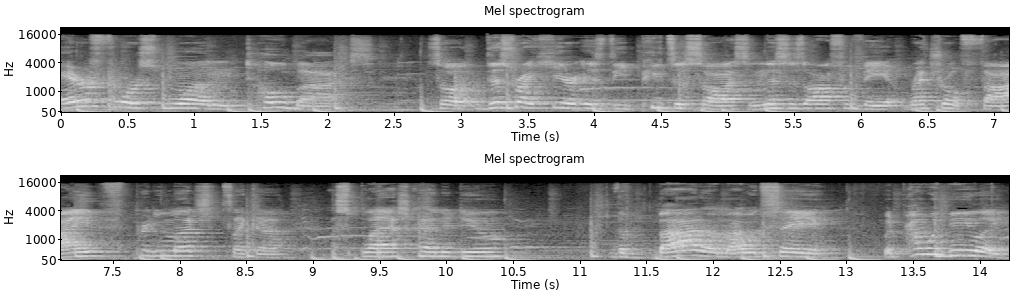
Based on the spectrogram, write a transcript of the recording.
Air Force One toe box. So this right here is the pizza sauce, and this is off of a Retro 5, pretty much. It's like a, a splash kind of deal the bottom, I would say, would probably be like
